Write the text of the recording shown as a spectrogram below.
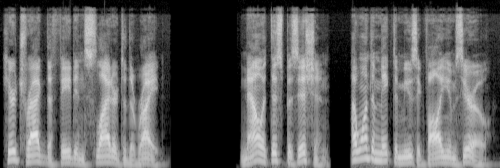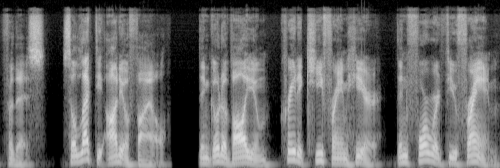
Here drag the fade in slider to the right. Now at this position, I want to make the music volume 0, for this, select the audio file, then go to volume, create a keyframe here, then forward few frame.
